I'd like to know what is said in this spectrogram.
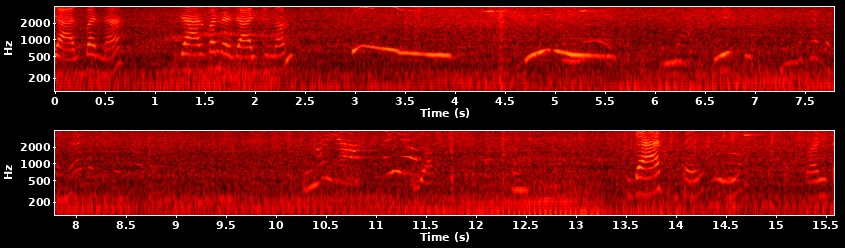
జాల్బన్న జాల్బన్న జాలుతున్నాం గ్యాప్స్ ఫ్రెండ్స్ ఇవి వంట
